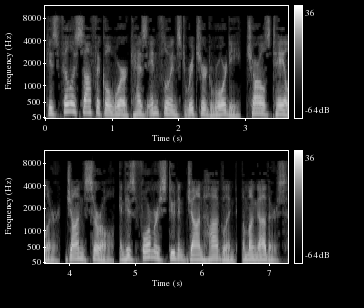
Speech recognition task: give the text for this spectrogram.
His philosophical work has influenced Richard Rorty, Charles Taylor, John Searle, and his former student John Haugeland, among others.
